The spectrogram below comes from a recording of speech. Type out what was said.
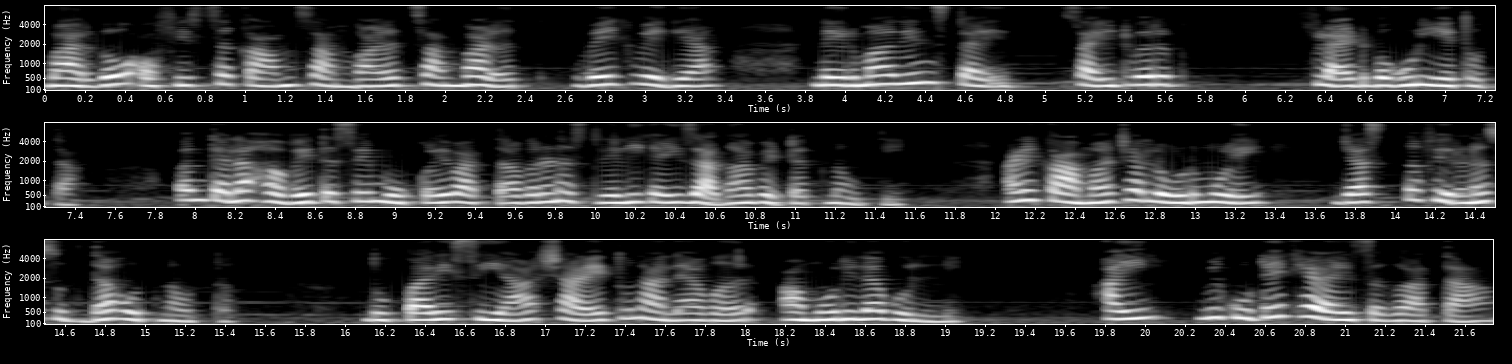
भार्गव ऑफिसचं काम सांभाळत सांभाळत वेगवेगळ्या निर्माधीन स्टाई साईटवर फ्लॅट बघून येत होता. पण त्याला हवे तसे मोकळे वातावरण असलेली काही जागा भेटत नव्हती आणि कामाच्या लोडमुळे जास्त फिरणंसुद्धा होत नव्हतं. दुपारी सिया शाळेतून आल्यावर अमोलीला बोलली आई मी कुठे खेळायचं गं आता?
